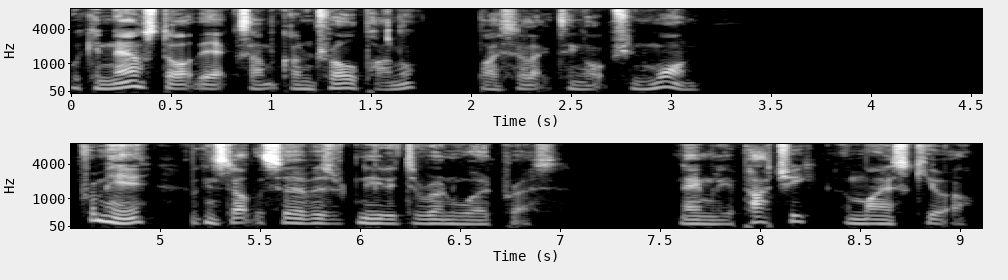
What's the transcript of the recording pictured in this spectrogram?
We can now start the XAMPP control panel by selecting option 1. From here, we can start the servers needed to run WordPress, namely Apache and MySQL.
